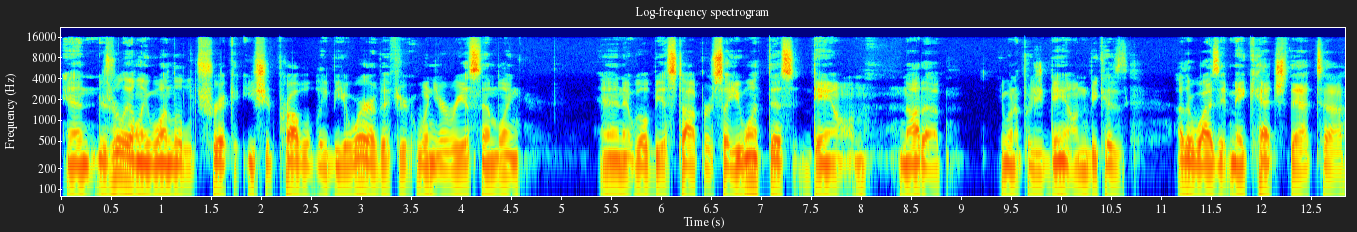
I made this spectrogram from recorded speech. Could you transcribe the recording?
And there's really only one little trick you should probably be aware of if you're when you're reassembling and it will be a stopper. So you want this down, not up. You want to push it down because otherwise it may catch that uh,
